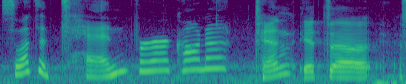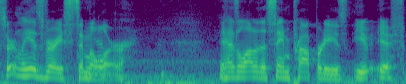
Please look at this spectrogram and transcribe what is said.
so that's a ten for Arcana. 10, it uh, certainly is very similar. It has a lot of the same properties, if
